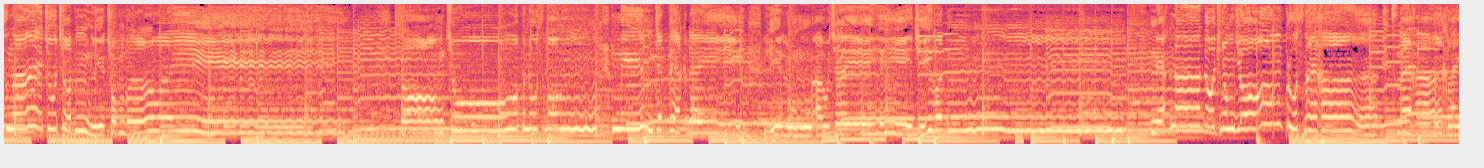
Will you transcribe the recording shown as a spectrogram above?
ស្នេហ៍ជូចត់លាឈប់វិលវ័យសងជួបមនុស្សស្មងមានចិត្តភក្តីលាលុងអៅជ័យជីវិតអ្នកណាដូចខ្ញុំយំព្រោះួស្នេហាស្នេហាខ្លែង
